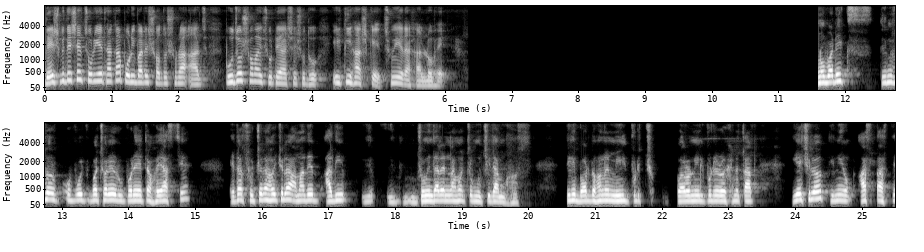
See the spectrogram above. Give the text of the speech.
দেশ বিদেশে ছড়িয়ে থাকা পরিবারের সদস্যরা আজ পুজোর সময় ছুটে আসে শুধু ইতিহাসকে ছুঁয়ে দেখার লোভে। আনুমানিক তিনশো বছরের উপরে এটা হয়ে আসছে। এটা সূচনা হয়েছিল আমাদের আদি জমিদারের নাম হচ্ছে মুচিরাম ঘোষ। তিনি বর্ধমানের নীলপুর বড় নীলপুরের ওখানে তার ইয়ে ছিল। তিনি আস্তে আস্তে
